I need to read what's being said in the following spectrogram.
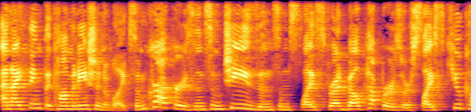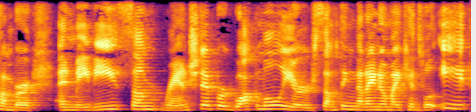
And I think the combination of like some crackers and some cheese and some sliced red bell peppers or sliced cucumber and maybe some ranch dip or guacamole or something that I know my kids will eat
